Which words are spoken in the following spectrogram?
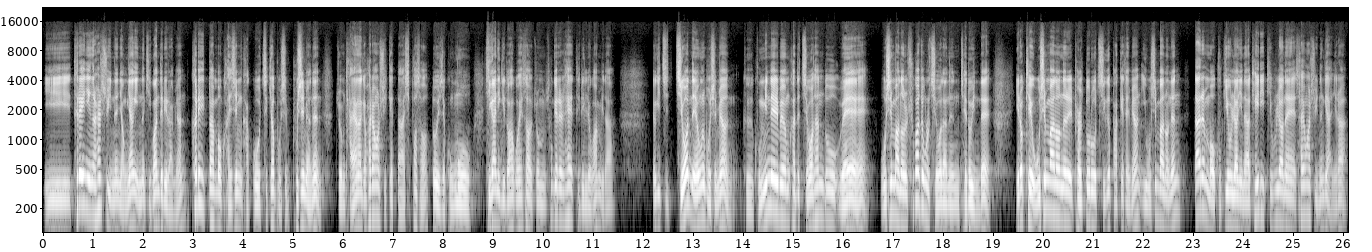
이 트레이닝을 할 수 있는 역량이 있는 기관들이라면 크레딧도 한번 관심 갖고 지켜보시 보시면은 좀 다양하게 활용할 수 있겠다 싶어서 또 이제 공모 기간이기도 하고 해서 좀 소개를 해 드리려고 합니다. 여기 지, 지원 내용을 보시면 그 국민내일배움 카드 지원 한도 외에 50만 원을 추가적으로 지원하는 제도인데 이렇게 50만 원을 별도로 지급받게 되면 이 50만 원은 다른 뭐 국기 훈련이나 KDT 훈련에 사용할 수 있는 게 아니라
